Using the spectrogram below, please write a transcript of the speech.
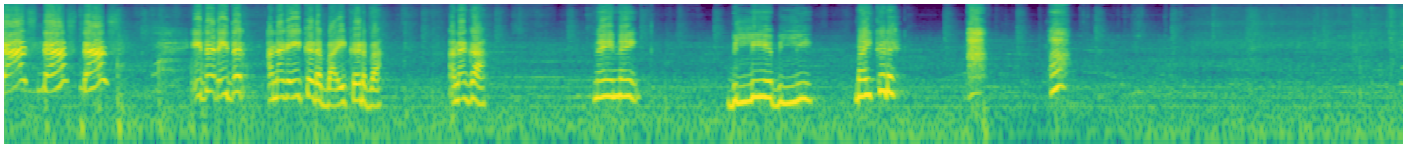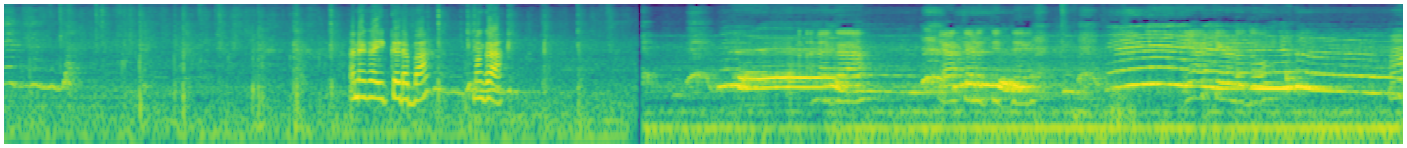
ಡ್ಯಾನ್ಸ್ ಡ್ಯಾನ್ಸ್ ಡ್ಯಾನ್ಸ್ ಇದರ್ ಇದರ್. ಅನಗ ಈ ಕಡೆ ಬಾ, ಈ ಕಡೆ ಬಾ. ಅನಗ. ನೈ ನೈ. ಬಿಲ್ಲಿಯೇ, ಬಿಲ್ಲಿ. ಬಾ, ಈ ಕಡೆ. ಅನಗ ಈ ಕಡೆ ಬಾ. ಮಗ. ಅನಗ ಯಾಕೆ ಹೇಳ್ತಿದ್ದೆ? ಯಾಕೆ ಹೇಳೋದು? ಹಾ?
